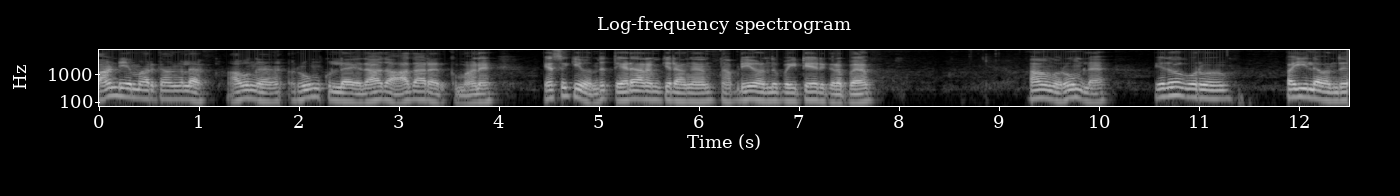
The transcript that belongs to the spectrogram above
பாண்டியம்மா இருக்காங்கள அவங்க ரூம்குள்ளே ஏதாவது ஆதாரம் இருக்குமான்னு எசக்கி வந்து தேட ஆரம்பிக்கிறாங்க. அப்படியே வந்து போயிட்டே இருக்கிறப்ப அவங்க ரூமில் ஏதோ ஒரு பையில் வந்து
